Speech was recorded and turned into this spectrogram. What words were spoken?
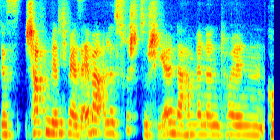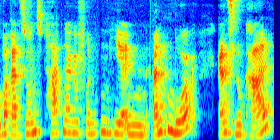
das schaffen wir nicht mehr selber alles frisch zu schälen. Da haben wir einen tollen Kooperationspartner gefunden hier in Brandenburg, ganz lokal.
